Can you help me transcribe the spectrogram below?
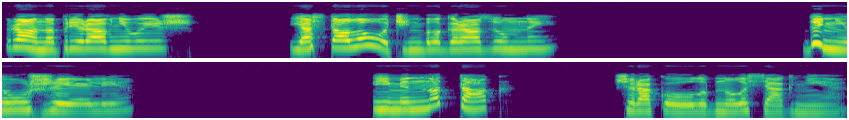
Рано приравниваешь. Я стала очень благоразумной. Да неужели? Именно так, широко улыбнулась Агния.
